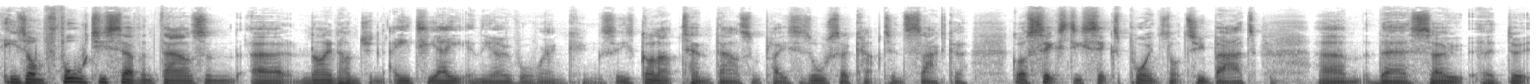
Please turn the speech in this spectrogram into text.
He's on 47,988 uh, in the overall rankings. He's gone up 10,000 places. Also, Captain Saka got 66 points, not too bad um, there. So, uh, do,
